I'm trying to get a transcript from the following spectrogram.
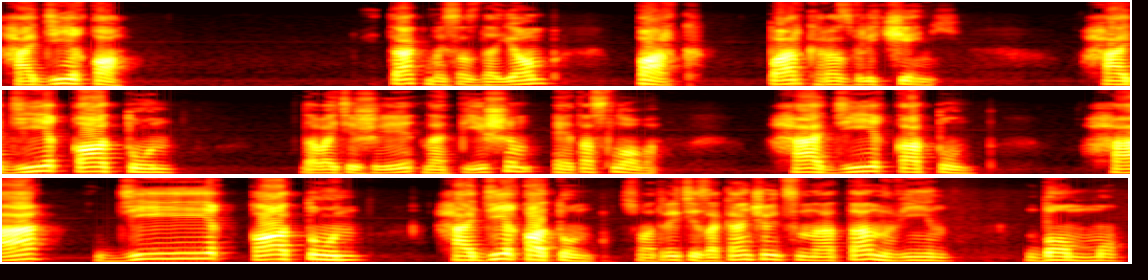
Хадика. Итак, мы создаем парк. Парк развлечений. Хадикатун. Давайте же напишем это слово. Хадикатун. Хадикатун. Хадикатун. Смотрите, заканчивается на танвин. Домму.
